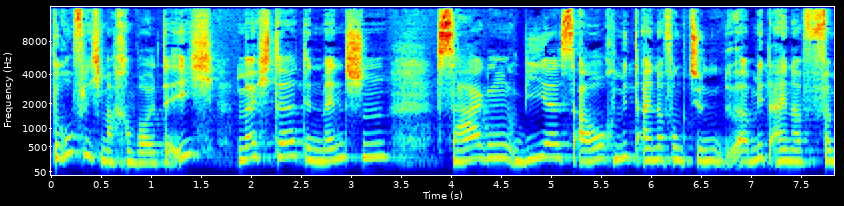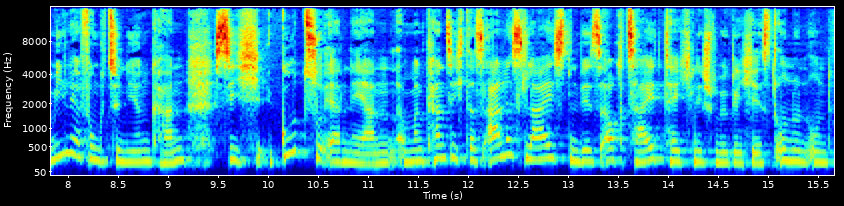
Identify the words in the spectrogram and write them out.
beruflich machen wollte. Ich möchte den Menschen sagen, wie es auch mit einer, Funktion, äh, mit einer Familie funktionieren kann, sich gut zu ernähren. Man kann sich das alles leisten, wie es auch zeittechnisch möglich ist und und und.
